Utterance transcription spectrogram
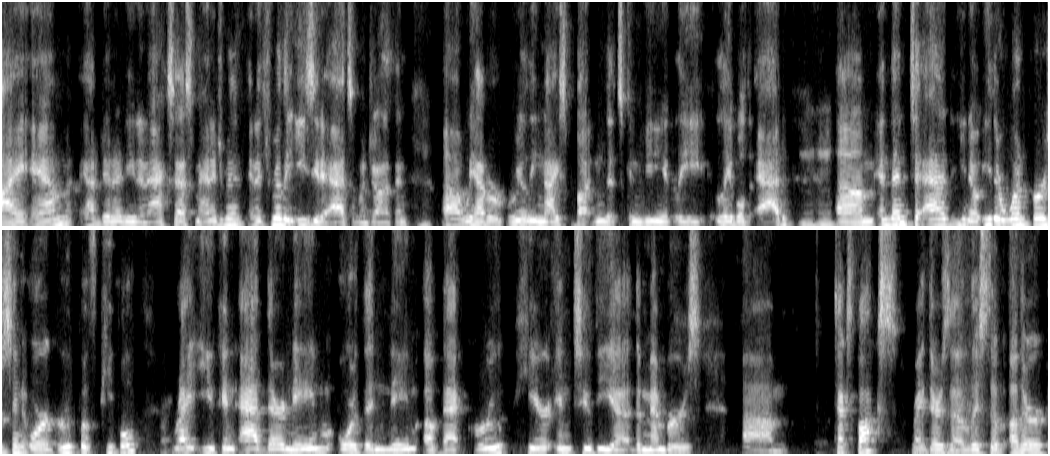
IAM identity and access management, and it's really easy to add someone, Jonathan. Uh, we have a really nice button that's conveniently labeled add. Um, and then to add you know either one person or a group of people Right. right you can add their name or the name of that group here into the uh, the members um, text box right? There's a list of other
